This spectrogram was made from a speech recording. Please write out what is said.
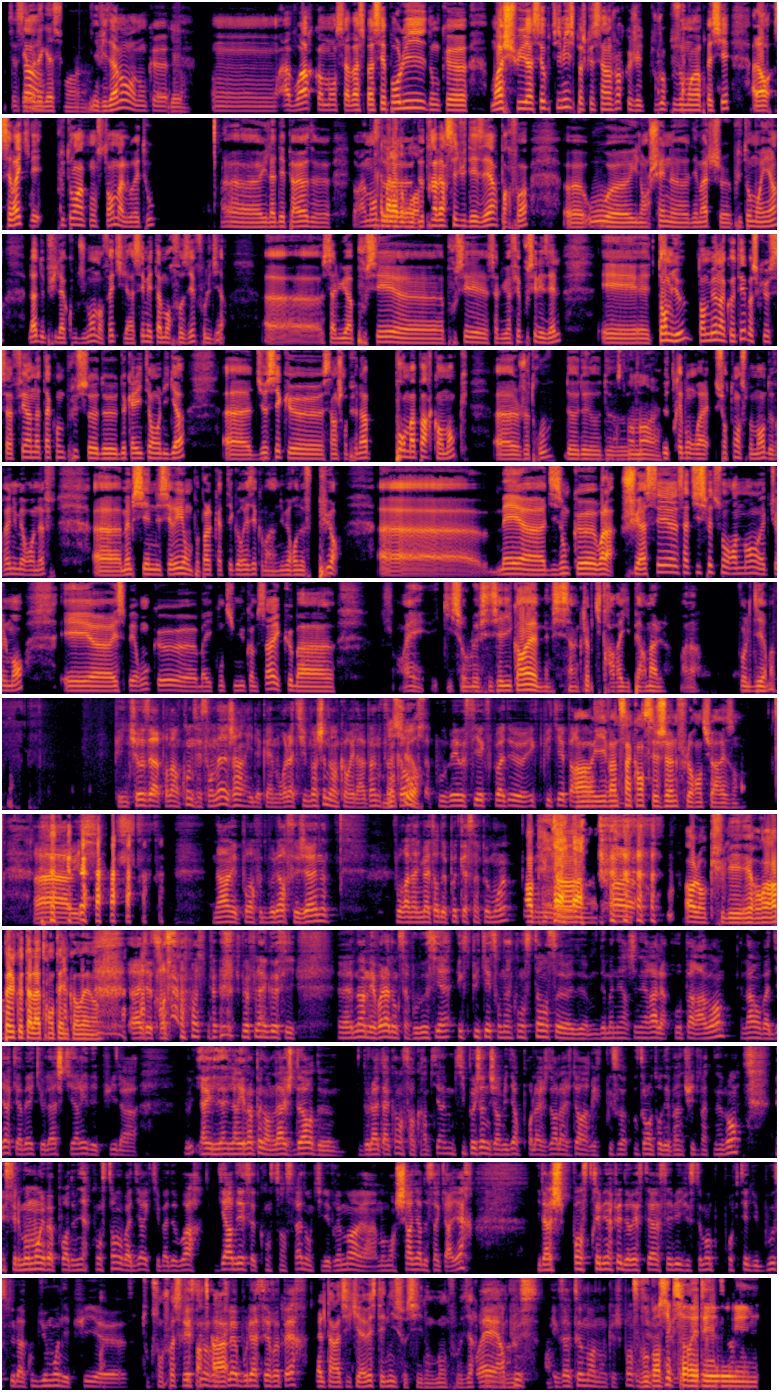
c'est ça, hein. hein. Évidemment, donc on à voir comment ça va se passer pour lui. Donc moi je suis assez optimiste parce que c'est un joueur que j'ai toujours plus ou moins apprécié. Alors c'est vrai qu'il est plutôt inconstant malgré tout. Euh, il a des périodes euh, vraiment de, de, traversée du désert parfois, euh, où euh, il enchaîne des matchs plutôt moyens. Là, depuis la Coupe du Monde, en fait, il est assez métamorphosé, faut le dire. ça lui a poussé, poussé, ça lui a fait pousser les ailes. Et tant mieux, tant mieux d'un côté parce que ça fait un attaquant de plus de, de qualité en Liga. Dieu sait que c'est un championnat pour ma part qu'en manque, euh, je trouve, de, de, de, de, très bon, ouais, surtout en ce moment, de vrai numéro 9. Euh, même s'il y a une série, on peut pas le catégoriser comme un numéro 9 pur. Euh, mais euh, disons que voilà, je suis assez satisfait de son rendement actuellement et euh, espérons que euh, bah, il continue comme ça et que bah ouais, qu'il sauve le FC Séville quand même, même si c'est un club qui travaille hyper mal. Voilà, faut le dire maintenant. Puis une chose à prendre en compte, c'est son âge. Hein. Il est quand même relativement jeune encore. Il a 25 ans. Ça pouvait aussi exploiter, euh, expliquer par. Ah oui, 25 ans, c'est jeune, Florent. Tu as raison. Ah oui. non, mais pour un footballeur, c'est jeune. Pour un animateur de podcast, un peu moins. Oh putain. Ah. oh, l'enculé. On rappelle que t'as la trentaine quand même. Hein. ah, j'ai 30 ans. je me flingue aussi. Euh, non, mais voilà, donc ça pouvait aussi expliquer son inconstance euh, de, de manière générale auparavant. Là, on va dire qu'avec l'âge qui arrive et puis la, il, arrive un peu dans l'âge d'or de, de l'attaquant. C'est encore un petit, un petit peu jeune, j'ai envie de dire, pour l'âge d'or. L'âge d'or arrive plus aux, alentours des 28-29 ans. Mais c'est le moment où il va pouvoir devenir constant, on va dire, et qu'il va devoir garder cette constance-là. Donc, il est vraiment à un moment charnière de sa carrière il a, je pense, très bien fait de rester à Séville justement pour profiter du boost de la Coupe du Monde et puis euh, tout son choix c'était rester dans un club où il a ses repères. L'alternative qu'il avait c'était Nice aussi, donc bon, faut dire. Ouais, en plus, exactement. Donc je pense. Vous pensez que ça aurait été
